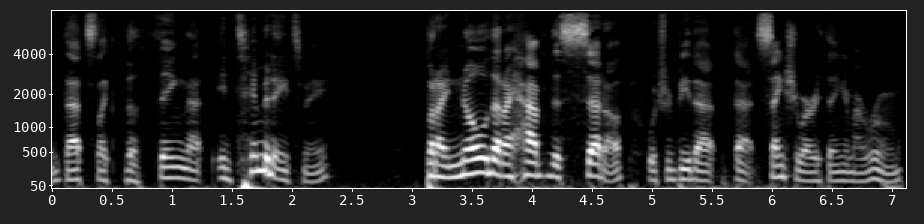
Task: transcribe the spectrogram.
That's like the thing that intimidates me. But I know that I have this setup, which would be that that sanctuary thing in my room.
